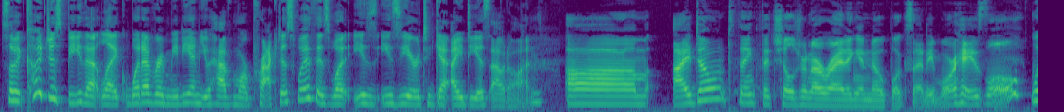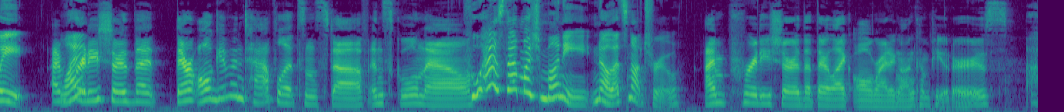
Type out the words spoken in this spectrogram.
So it could just be that, like, whatever medium you have more practice with is what is easier to get ideas out on. Um I don't think the children are writing in notebooks anymore, Hazel. Wait, I'm what? pretty sure that they're all given tablets and stuff in school now. Who has that much money? No, that's not true. I'm pretty sure that they're like all writing on computers.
